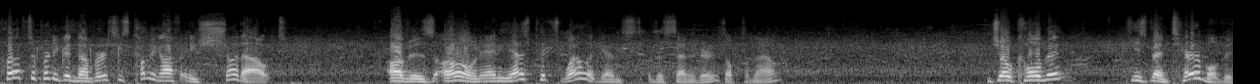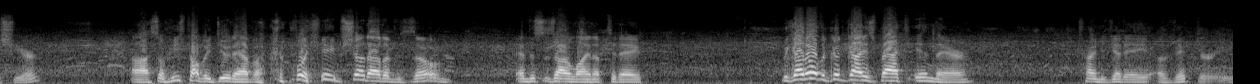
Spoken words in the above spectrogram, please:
put up some pretty good numbers. He's coming off a shutout of his own, and he has pitched well against the Senators up to now. Joe Coleman, he's been terrible this year. Uh, so he's probably due to have a couple of game shutout of his own. And this is our lineup today. We got all the good guys back in there trying to get a, a victory.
